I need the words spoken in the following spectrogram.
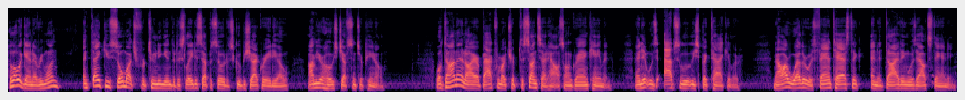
Hello again, everyone, and thank you so much for tuning in to this latest episode of Scuba Shack Radio. I'm your host, Jeff Cinterpino. Well, Donna and I are back from our trip to Sunset House on Grand Cayman and it was absolutely spectacular. Now, our weather was fantastic and the diving was outstanding.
